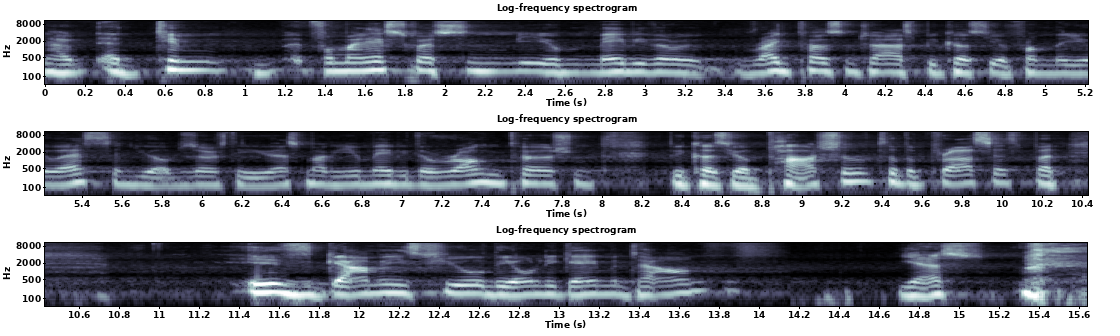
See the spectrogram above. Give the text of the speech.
Now, uh, Tim, for my next question, you may be the right person to ask because you're from the US and you observe the US market. You may be the wrong person because you're partial to the process. But is Gami's fuel the only game in town? Yes.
